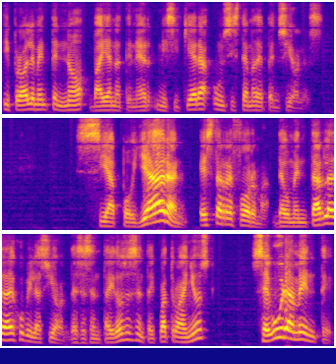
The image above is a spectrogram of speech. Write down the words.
y probablemente no vayan a tener ni siquiera un sistema de pensiones. Si apoyaran esta reforma de aumentar la edad de jubilación de 62 a 64 años, seguramente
